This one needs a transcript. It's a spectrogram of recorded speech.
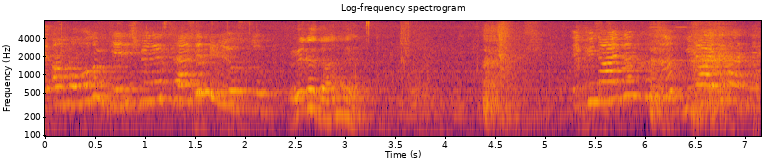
E, ama oğlum gelişmeleri sen de biliyorsun. Öyle de anne. E, günaydın kızım. Günaydın anne.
